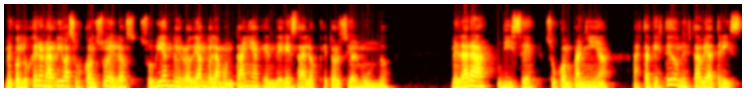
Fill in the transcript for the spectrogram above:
Me condujeron arriba sus consuelos, subiendo y rodeando la montaña que endereza a los que torció el mundo. Me dará, dice, su compañía, hasta que esté donde está Beatriz.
